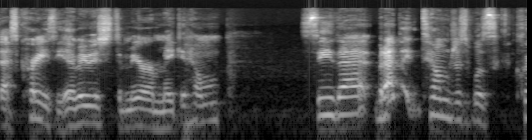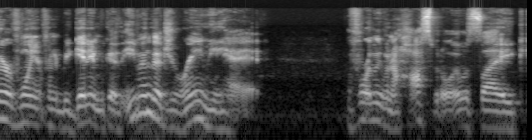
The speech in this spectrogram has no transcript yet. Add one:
that's crazy. And maybe it's just a mirror making him see that. But i think tim just was clairvoyant from the beginning because even the dream he had before leaving the hospital it was like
